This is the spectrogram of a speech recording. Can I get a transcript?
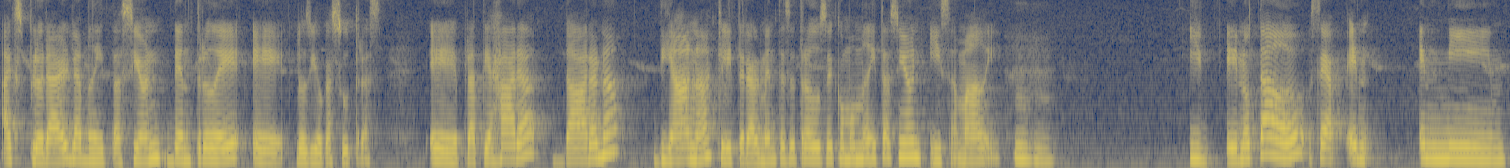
a explorar la meditación dentro de eh, los Yoga Sutras. Eh, pratyahara, Dharana, Dhyana, que literalmente se traduce como meditación, y Samadhi. Y he notado, o sea, en, en mi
